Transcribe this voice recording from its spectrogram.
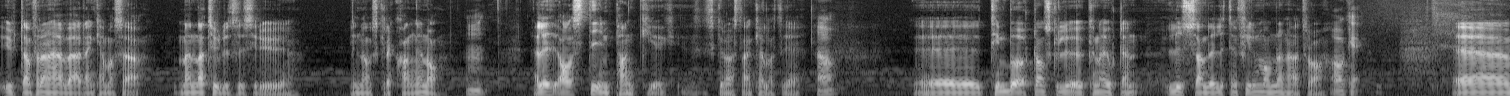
utanför den här världen kan man säga. Men naturligtvis är det ju inom skräckgenren då. Eller ja, steampunk skulle jag nästan kalla det. ja. Eh, Tim Burton skulle kunna ha gjort en lysande liten film om den här tror jag. okej. Eh,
